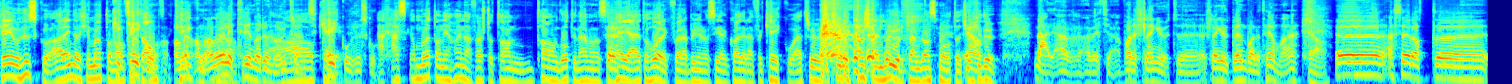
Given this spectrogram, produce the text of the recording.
Keio Husko, jeg har ennå ikke møtt han ansikt til Keiko. ansikt. Han er- han- han er litt trinn og rund og utrent. ok. Keiko Husko. Jeg, jeg skal møte han i handa først og ta han, ta han godt i neven og si hei, jeg heter Hårek, før jeg begynner å si jeg kaller deg for Keiko. Jeg tror, jeg tror det er kanskje en lur fremgangsmåte, tror Ja. ikke du? Nei, jeg, jeg vet ikke. Jeg bare slenger ut, uh, slenger ut brennbare temaer. Ja. Uh, jeg ser at uh,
